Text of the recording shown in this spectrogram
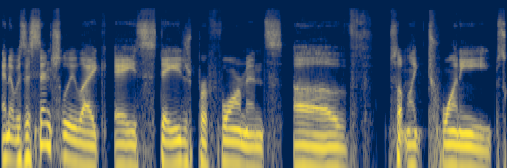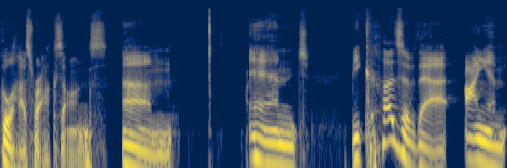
and it was essentially like a stage performance of something like 20 Schoolhouse Rock songs. Um, and because of that, I am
